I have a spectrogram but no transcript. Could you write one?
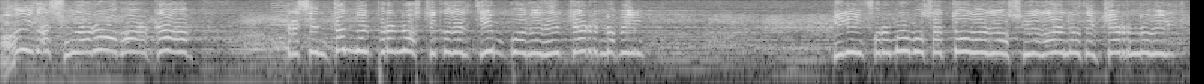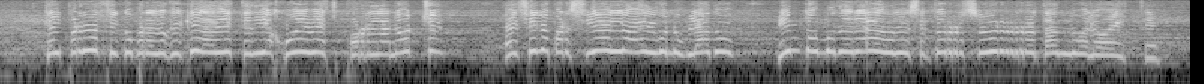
Oiga, Sudarova acá, presentando el pronóstico del tiempo desde Chernobyl. Y le informamos a todos los ciudadanos de Chernobyl que el pronóstico para lo que queda de este día jueves por la noche, el cielo parcial algo nublado, viento moderado del sector sur rotando al oeste.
